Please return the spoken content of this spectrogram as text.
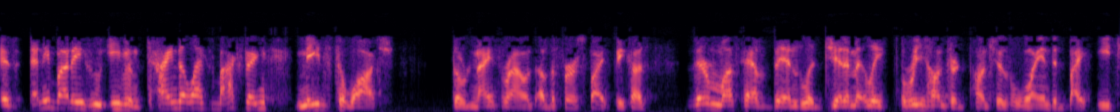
is anybody who even kind of likes boxing needs to watch the ninth round of the first fight because there must have been legitimately 300 punches landed by each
